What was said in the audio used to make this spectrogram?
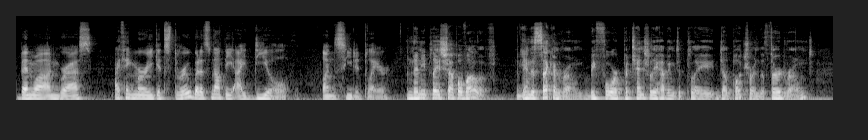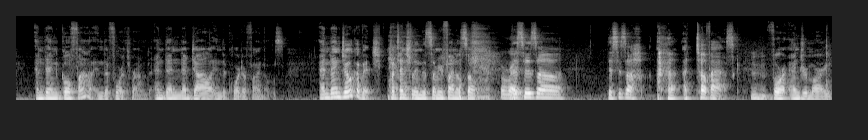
Benoit on grass. I think Murray gets through, but it's not the ideal unseeded player. And then he plays Shapovalov Yeah. in the second round before potentially having to play Del Potro in the third round, and then Goffin in the fourth round, and then Nadal in the quarterfinals, and then Djokovic potentially in the semifinals. So Right. this is a this is a a tough ask Mm-hmm. for Andrew Murray,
